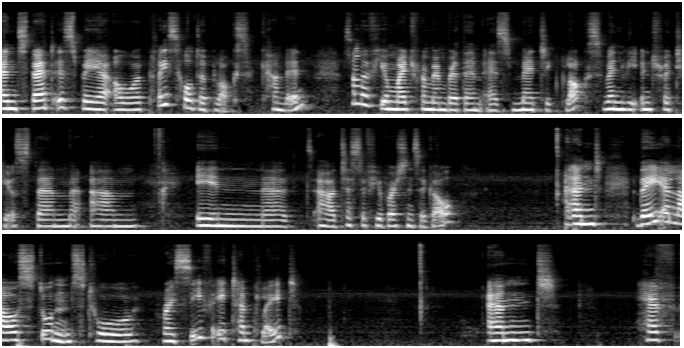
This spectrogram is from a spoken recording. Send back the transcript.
And that is where our placeholder blocks come in. Some of you might remember them as magic blocks when we introduced them um, in uh, uh, just a few versions ago. And they allow students to receive a template and have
